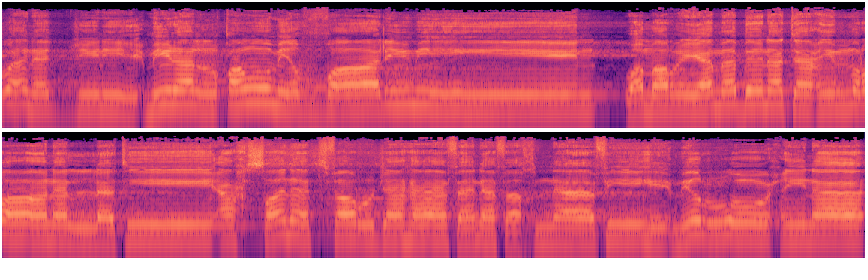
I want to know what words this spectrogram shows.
ونجني من القوم الظالمين. ومريم ابنة عمران التي أحصنت فرجها فنفخنا فيه من روحنا.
